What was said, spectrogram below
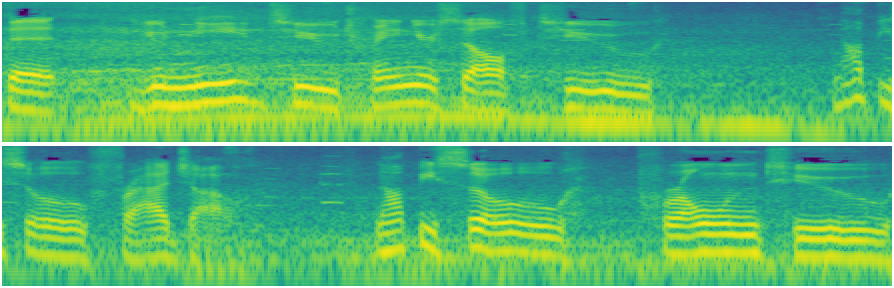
that you need to train yourself to not be so fragile, not be so prone to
